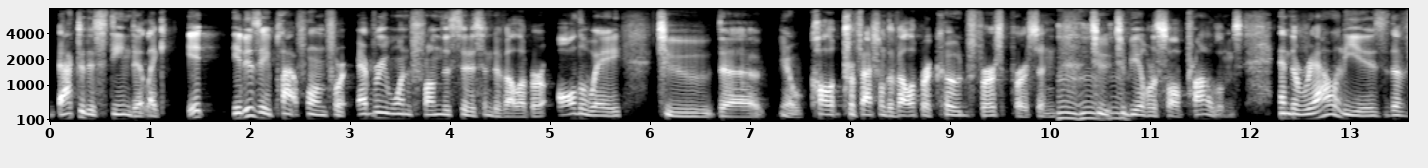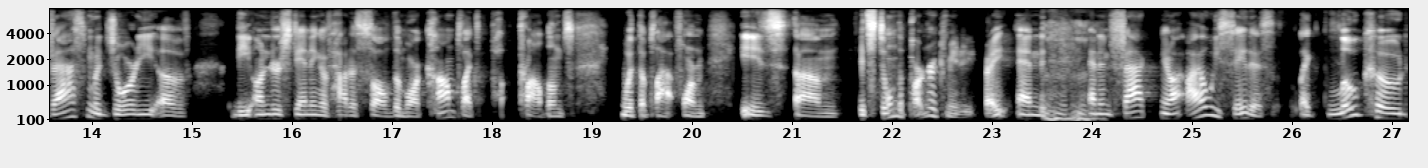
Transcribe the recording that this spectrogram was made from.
back to this theme that like it it is a platform for everyone from the citizen developer all the way to the you know call it professional developer code first person mm-hmm, to mm-hmm. to be able to solve problems and the reality is the vast majority of the understanding of how to solve the more complex p- problems with the platform is um, it's still in the partner community, right? And mm-hmm, mm-hmm. and in fact, you know, I always say this: like low code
